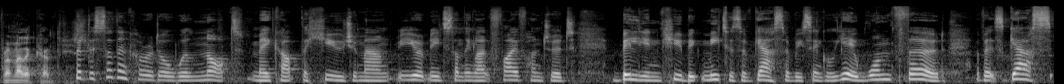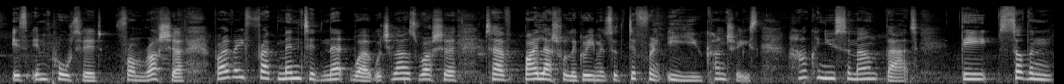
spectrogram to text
from other countries. But the Southern Corridor will not make up the huge amount. Europe needs something like 500 billion cubic meters of gas every single year. One third of its gas is imported from Russia by a very fragmented network, which allows Russia to have bilateral agreements with different EU countries. How can you surmount that? The Southern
